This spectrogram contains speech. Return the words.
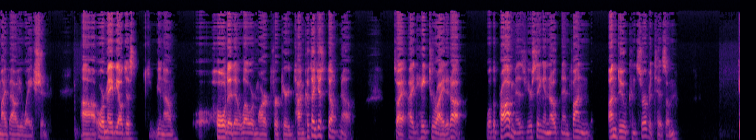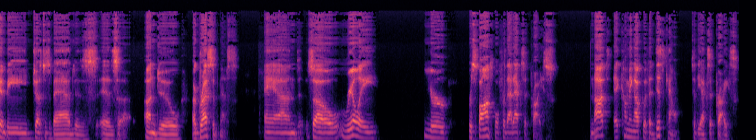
my valuation. Uh, or maybe I'll just you know, hold it at a lower mark for a period of time because I just don't know. So I, would hate to write it up. Well, the problem is you're seeing an open-end fund undue conservatism can be just as bad as as uh, undue aggressiveness. And so really you're responsible for that exit price, not at coming up with a discount to the exit price,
